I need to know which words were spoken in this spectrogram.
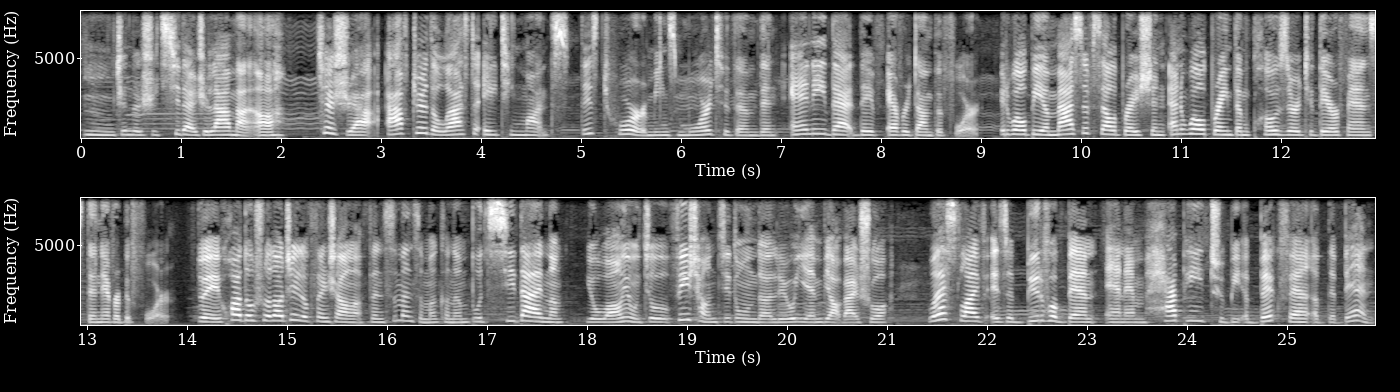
嗯，真的是期待值拉满啊！ 确实啊，After the last 18 months, this tour means more to them than any that they've ever done before. It will be a massive celebration and will bring them closer to their fans than ever before. 对，话都说到这个份上了，粉丝们怎么可能不期待呢？有网友就非常激动的留言表白说：“Westlife is a beautiful band, and I'm happy to be a big fan of the band.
